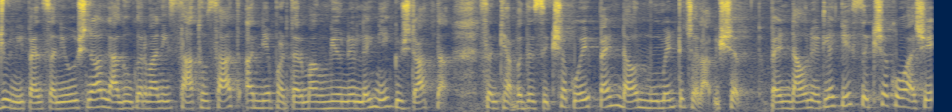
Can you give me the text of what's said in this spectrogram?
જૂની પેન્શન યોજના લાગુ કરવાની સાથોસાથ અન્ય પડતર માંગણીઓને લઈને ગુજરાતના સંખ્યાબદ્ધ શિક્ષકોએ પેન ડાઉન મુવમેન્ટ ચલાવી છે. પેન ડાઉન એટલે કે શિક્ષકો આજે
